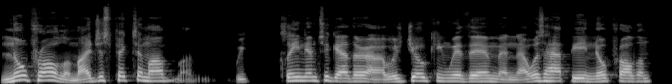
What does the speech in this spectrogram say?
No problem. I just picked him up. We cleaned him together. I was joking with him and i was happy. No problem.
